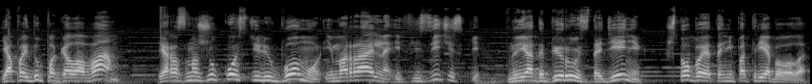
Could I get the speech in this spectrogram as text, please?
Я пойду по головам. Я размажу кости любому и морально, и физически, но я доберусь до денег, что бы это ни потребовало.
